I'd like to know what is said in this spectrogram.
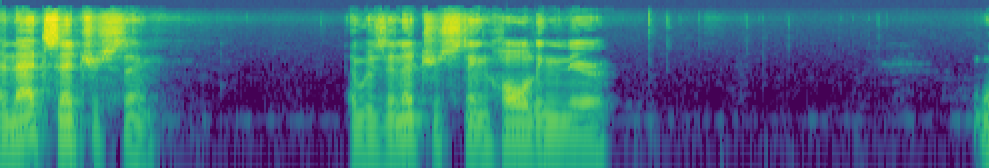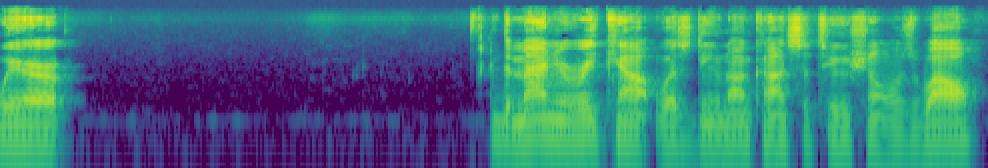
And that's interesting. It was an interesting holding there where the manual recount was deemed unconstitutional as well.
